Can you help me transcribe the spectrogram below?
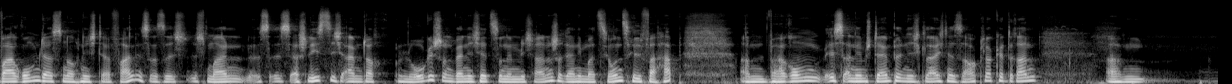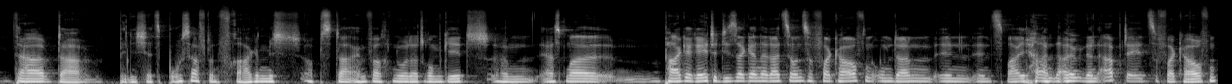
warum das noch nicht der Fall ist. Also ich, ich meine, es, es, erschließt sich einem doch logisch und wenn ich jetzt so eine mechanische Reanimationshilfe habe, ähm, warum ist an dem Stempel nicht gleich eine Sauglocke dran? Ähm, da, da bin ich jetzt boshaft und frage mich, ob es da einfach nur darum geht, ähm, erstmal ein paar Geräte dieser Generation zu verkaufen, um dann in, in zwei Jahren irgendein Update zu verkaufen.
